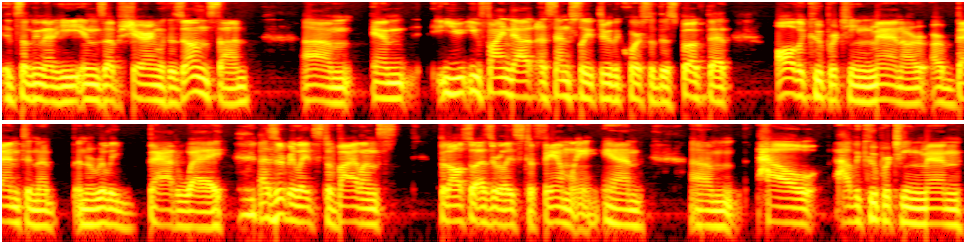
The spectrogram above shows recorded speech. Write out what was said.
it's something that he ends up sharing with his own son. Um, and you you find out essentially through the course of this book that all the Cupertine men are are bent in a in a really bad way as it relates to violence, but also as it relates to family and um, how how the Cupertine men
